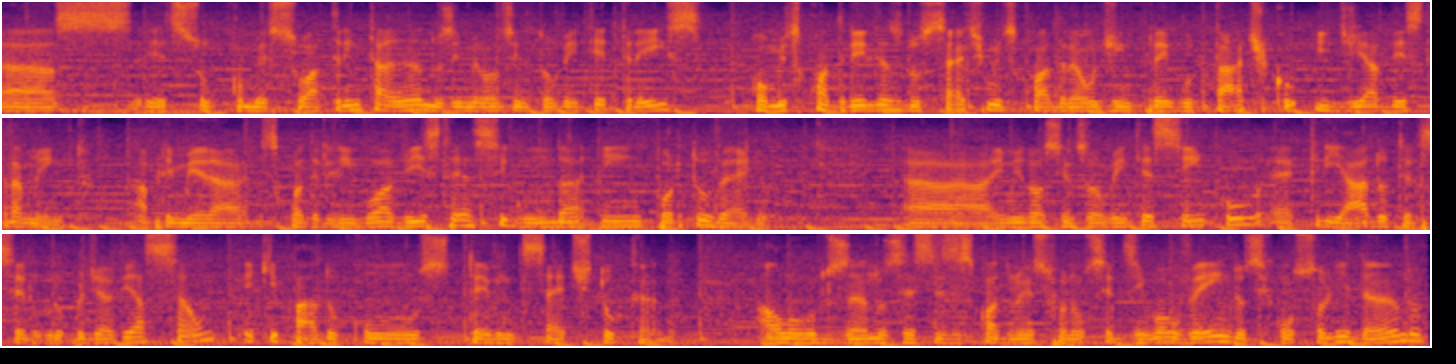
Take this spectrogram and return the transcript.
As, isso começou há 30 anos, em 1993, como esquadrilhas do 7 Esquadrão de Emprego Tático e de Adestramento. A primeira esquadrilha em Boa Vista e a segunda em Porto Velho. Uh, em 1995 é criado o terceiro grupo de aviação, equipado com os T-27 Tucano. Ao longo dos anos, esses esquadrões foram se desenvolvendo, se consolidando.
